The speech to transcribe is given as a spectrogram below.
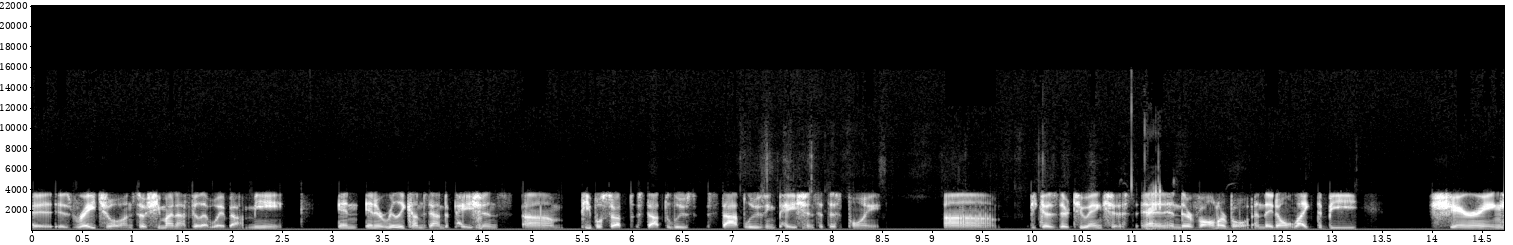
is Rachel, and so she might not feel that way about me. And and it really comes down to patience. Um, people stop stop to lose stop losing patience at this point um, because they're too anxious and, Right. and they're vulnerable and they don't like to be sharing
